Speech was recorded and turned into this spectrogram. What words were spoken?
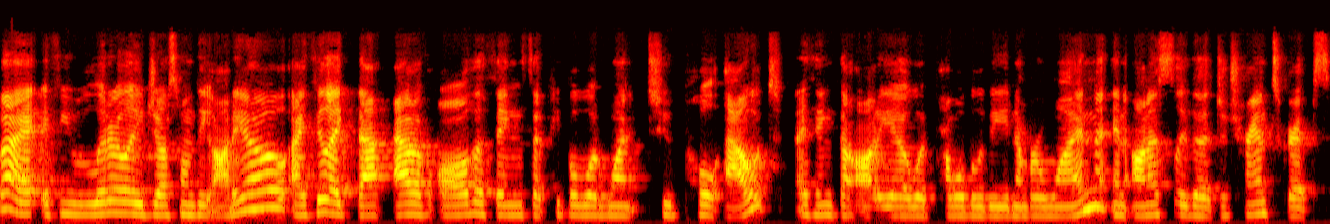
But if you literally just want the audio, I feel like that out of all the things that people would want to pull out, I think the audio would probably be number one. And honestly, the, the transcripts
